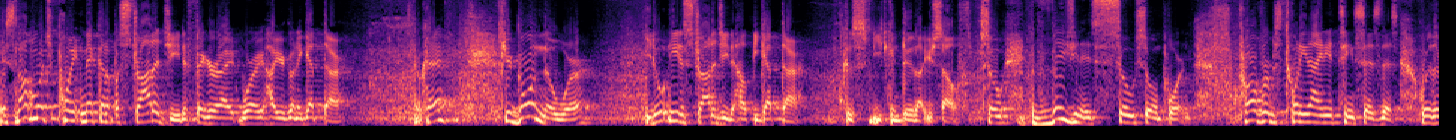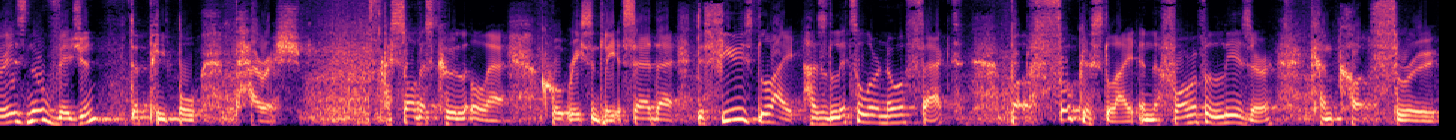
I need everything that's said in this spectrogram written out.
it's not much point making up a strategy to figure out where, how you're going to get there. Okay? If you're going nowhere, You don't need a strategy to help you get there because you can do that yourself. So vision is so so important. Proverbs 29:18 says this, where there is no vision, the people perish. I saw this cool little uh, quote recently. It said, uh, Diffused light has little or no effect, but focused light in the form of a laser can cut through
